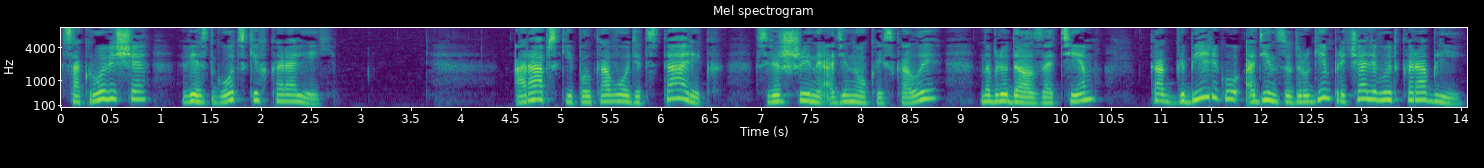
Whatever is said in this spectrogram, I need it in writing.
Сокровища вестготских королей. Арабский полководец Тарик с вершины одинокой скалы наблюдал за тем, как к берегу один за другим причаливают корабли,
